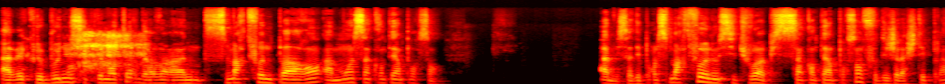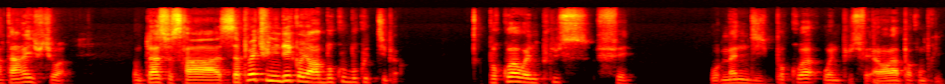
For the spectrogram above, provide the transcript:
Avec le bonus supplémentaire d'avoir un smartphone par an à moins 51%. Ah, mais ça dépend le smartphone aussi, tu vois. Puis 51%, il faut déjà l'acheter plein tarif, tu vois. Donc là, ce sera, ça peut être une idée quand il y aura beaucoup, beaucoup de tipeurs. Pourquoi OnePlus fait? Mandy, pourquoi OnePlus fait? Alors là, pas compris.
